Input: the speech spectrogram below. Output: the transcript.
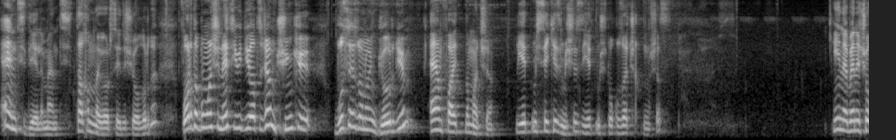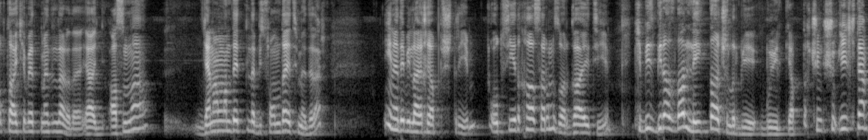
Enti diyelim enti. Takım da görseydi şey olurdu. Bu arada bu maçı net video atacağım. Çünkü bu sezonun gördüğüm en fightlı maçı. 78'mişiz. 79'a çıkmışız. Yine beni çok takip etmediler de. Ya aslında genel anlamda ettiler. Bir sonda etmediler. Yine de bir like yapıştırayım. 37 hasarımız var gayet iyi. Ki biz biraz daha late'de açılır bir build yaptık. Çünkü şu ilkten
